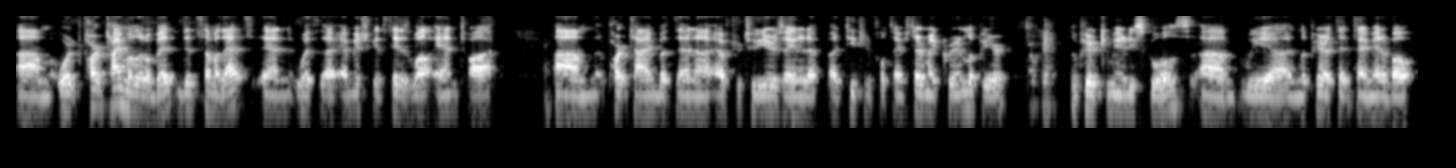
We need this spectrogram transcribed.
um, worked part time a little bit, did some of that, and with uh, at Michigan State as well, and taught um, part time. But then uh, after two years, I ended up uh, teaching full time. Started my career in Lapeer. Okay. Lapeer Community Schools. Um, we uh, in Lapeer at that time had about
